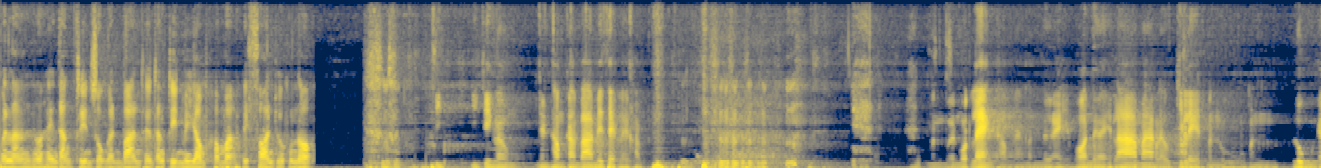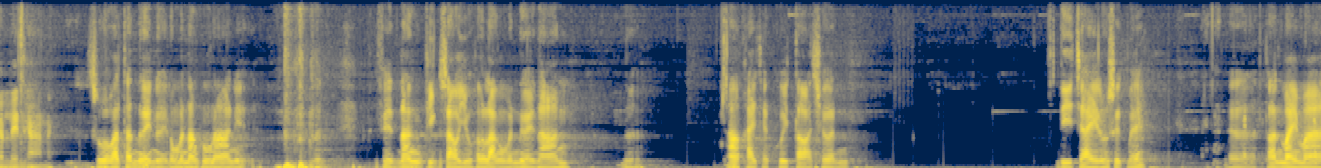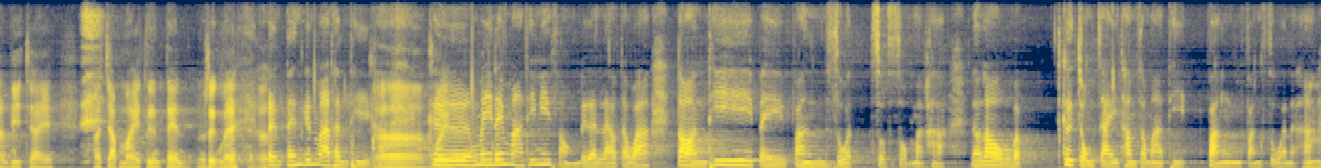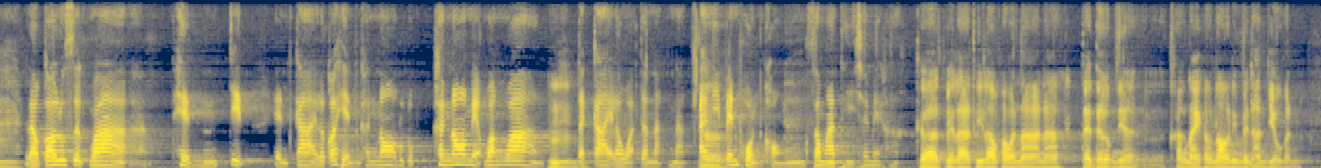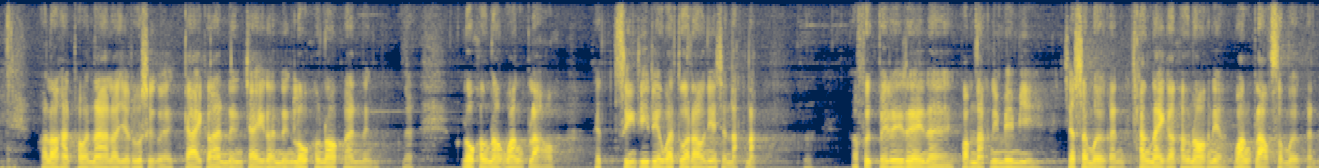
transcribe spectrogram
วันหลังต้องให้ดังตรีนส่งกันบ้านเธอดังตรีนไม่ยอมเข้ามาไปซ่อนอยู่ข้างนอก จริงๆแล้วยังทำการบ้านไม่เสร็จเลยครับ มันเหมือนหมดแรงทำนะมันเหนื่อย พอเหนื่อยล้ามากแล้วกิเลสมันโอ้มันลุมกันเล่นงานนะสุรวัตรถ้าเหนื่อยเหนื่อยต้องมานั่งข้างหน้านี้เฟนนั่งพิงเสาอยู่ข้างหลังมันเหนื่อยนานอ้าใครจะคุยต่อเชิญ ดีใจรู้สึกไหม ตอนไม่มาดีใจพอจับไม่ตื่นเต้นรู้สึกไหมตื่นเต้นขึ้นมาทันทีค่ะาคือไม่ได้มาที่นี่สองเดือนแล้ว แต่ว่าตอนที่ไปฟังสวดสวดศพมาค่ะ แล้วเราแบบคือจงใจทำสมาธิฟังฟังสวดนะคะแล้วก็รู้สึกว่าเห็นจิตเห็นกายแล้วก็เห็นข้างนอกข้างนอกเนี่ยว่างๆแต่กายเราอะจะหนักๆอันนี้เป็นผลของสมาธิใช่ไหมคะ ก็เวลาที่เราภาวนานะ แต่เดิมเนี่ยข้างในข้างนอกนี่เป็นอันเดียวกันพอเราหัดภาวนาเราจะรู้สึกว่ากายก็อันหนึ่งใจก็อันหนึ่งโลกข้างนอกก็อันหนึ่งนะโลกข้างนอกว่างเปล่าแต่สิ่งที่เรียกว่าตัวเราเนี่ยจะหนักหนักก็ฝึกไปเรื่อยๆนะความหนักนี่ไม่มีจะเสมอกันข้างในกับข้างนอกเนี่ยว่างเปล่าเสมอกัน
